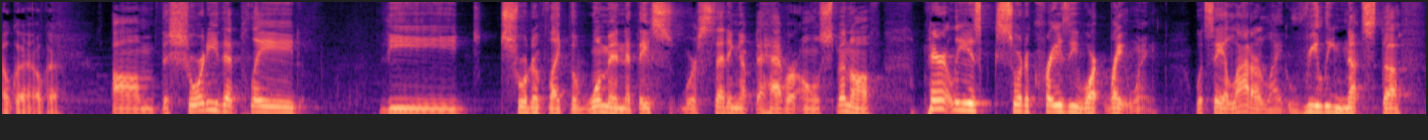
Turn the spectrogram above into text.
okay, okay. Um, the shorty that played the sort of like the woman that they were setting up to have her own spinoff apparently is sort of crazy right wing. would say a lot of like really nut stuff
